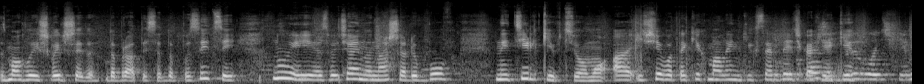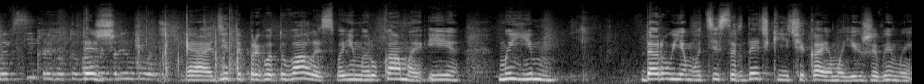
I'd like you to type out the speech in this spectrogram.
змогли швидше добратися до позицій. Ну і звичайно, наша любов не тільки в цьому, а і ще в таких маленьких сердечках, які брелочки. Ми всі приготували Теж- брелочки. е, діти приготували своїми руками, і ми їм даруємо ці сердечки і чекаємо їх живими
